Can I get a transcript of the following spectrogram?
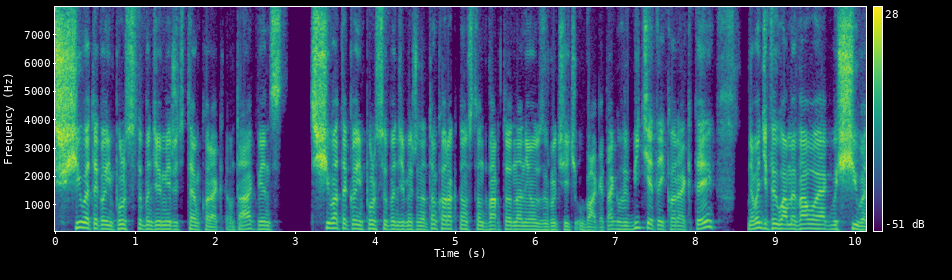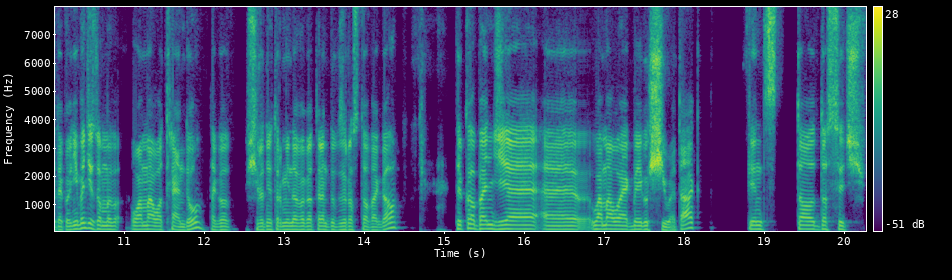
siłę tego impulsu będziemy mierzyć tą korektą, tak? Więc siła tego impulsu będzie mierzona tą korektą, stąd warto na nią zwrócić uwagę, tak? Wybicie tej korekty no będzie wyłamywało jakby siłę tego, nie będzie łamało trendu, tego średnioterminowego trendu wzrostowego, tylko będzie e, łamało jakby jego siłę, tak? Więc to dosyć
